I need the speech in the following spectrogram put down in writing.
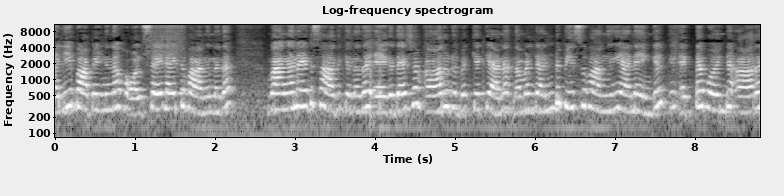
അലിബാബയിൽ നിന്ന് ഹോൾസെയിൽ ആയിട്ട് വാങ്ങുന്നത്. വാങ്ങാനായിട്ട് സാധിക്കുന്നത് ഏകദേശം ആറ് രൂപയ്ക്കൊക്കെയാണ്. നമ്മൾ രണ്ട് പീസ് വാങ്ങുകയാണ് എങ്കിൽ എട്ട് പോയിന്റ് ആറ്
